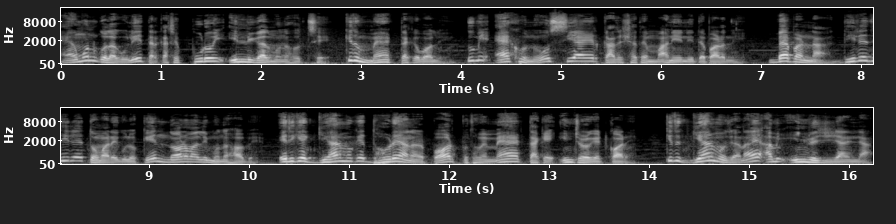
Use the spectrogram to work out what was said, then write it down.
এমন গোলাগুলি তার কাছে পুরোই ইল্লিগাল মনে হচ্ছে। কিন্তু ম্যাট তাকে বলে, তুমি এখনও সিআই এর কাজের সাথে মানিয়ে নিতে পারোনি। ব্যাপার না, ধীরে ধীরে তোমার এগুলোকে নর্মালি মনে হবে। এদিকে গিয়ারমোকে ধরে আনার পর প্রথমে ম্যাট তাকে ইন্টারোগেট করে। কিন্তু গিয়ারমো জানায়, আমি ইংরেজি জানি না।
